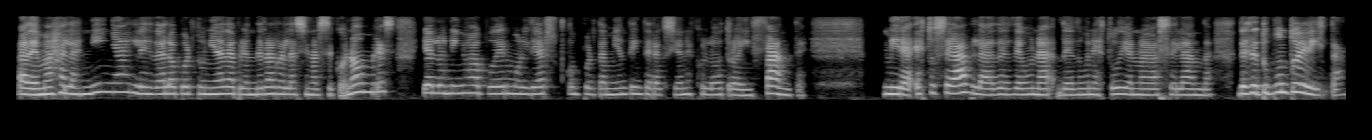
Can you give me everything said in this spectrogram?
Además, a las niñas les da la oportunidad de aprender a relacionarse con hombres y a los niños a poder moldear su comportamiento e interacciones con los otros infantes. Mira, esto se habla desde, una, desde un estudio en Nueva Zelanda, desde tu punto de vista.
